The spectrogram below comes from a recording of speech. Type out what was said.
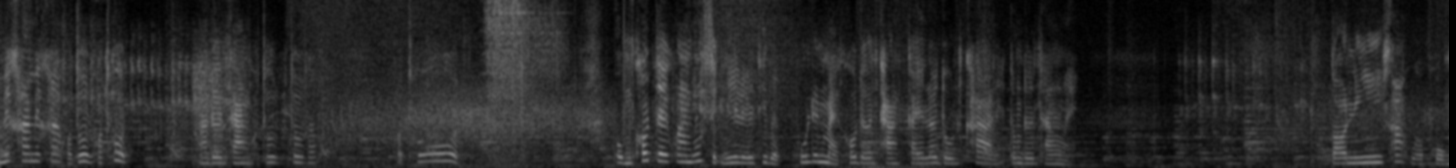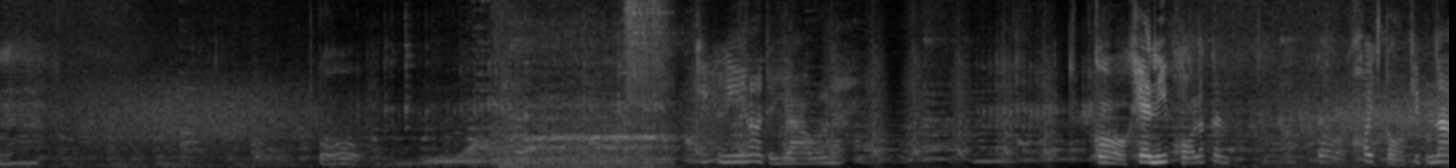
ไหมคะไม่ค่ะขอโทษขอโทษมาเดินทางขอโทษขอโทษครับ ขอโทษ ผมเข้าใจความรู้สึกนี้เลยที่แบบผู้เล่นใหม่เขาเดินทางไกลแล้วโดนฆ่าเนี่ยต้องเดินทางใหม่ ตอนนี้ค่าหัวผม โอ้คลิปนี้น่าจะยาวแล้วนะ ก็แค่นี้พอแล้วกัน ก็ค่อยต่อคลิปหน้า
